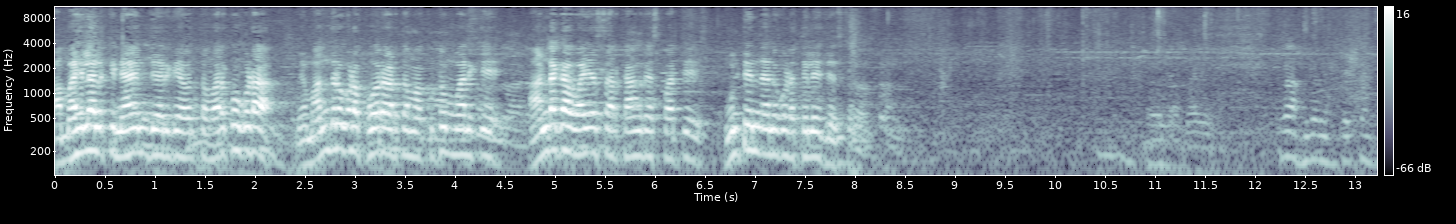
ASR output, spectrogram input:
ఆ మహిళలకి న్యాయం జరిగేంత వరకు కూడా మేమందరూ కూడా పోరాడతాం. ఆ కుటుంబానికి అండగా వైఎస్ఆర్ కాంగ్రెస్ పార్టీ ఉంటుందని కూడా తెలియజేస్తున్నాం. రా, ఇదిగో, పెట్టండి.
